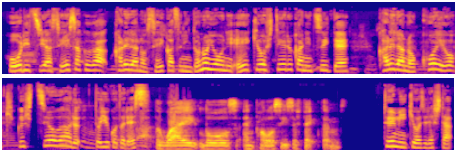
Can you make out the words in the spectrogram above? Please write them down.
法律や政策が彼らの生活にどのように影響しているかについて、彼らの声を聞く必要があるということです。トゥーミー教授でした。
